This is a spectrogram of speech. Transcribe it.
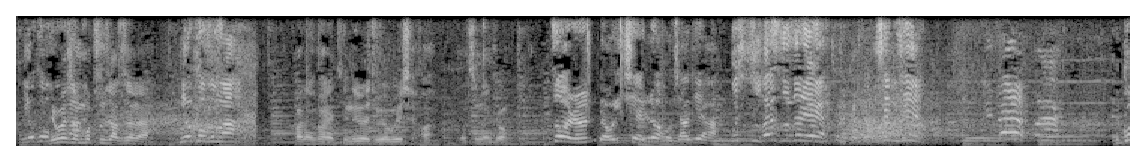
你又扣？你为什么不出驾驶证呢？你又扣分啊！快点快点，停的越久越危险啊！要智能狗。做人有一些热火相见啊！我死在死这里，你信不信？闭嘴！你滚！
